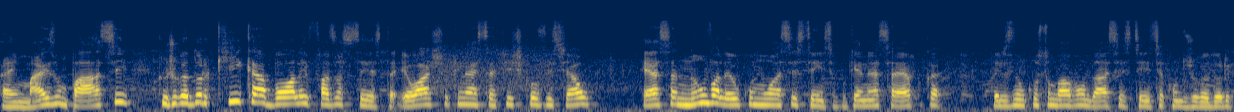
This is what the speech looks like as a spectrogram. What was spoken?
Aí mais um passe, que o jogador quica a bola e faz a cesta. Eu acho que na estatística oficial essa não valeu como uma assistência, porque nessa época eles não costumavam dar assistência quando o jogador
